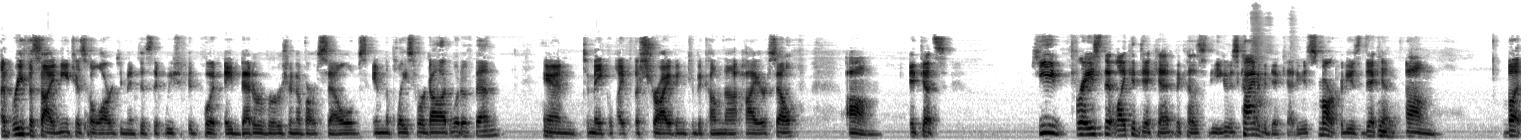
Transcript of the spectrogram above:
a brief aside Nietzsche's whole argument is that we should put a better version of ourselves in the place where God would have been, and to make life the striving to become that higher self. Um, it gets. He phrased it like a dickhead because he was kind of a dickhead. He was smart, but he was a dickhead. Um, but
